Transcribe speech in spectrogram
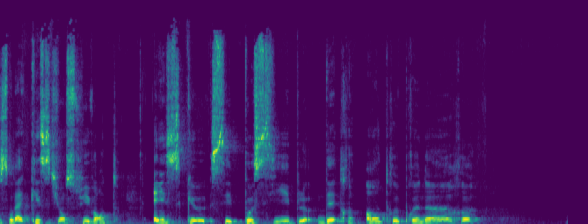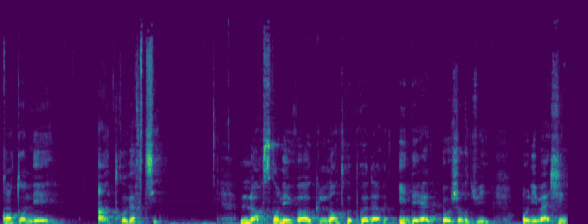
sur la question suivante. Est-ce que c'est possible d'être entrepreneur quand on est introverti? Lorsqu'on évoque l'entrepreneur idéal aujourd'hui, on imagine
